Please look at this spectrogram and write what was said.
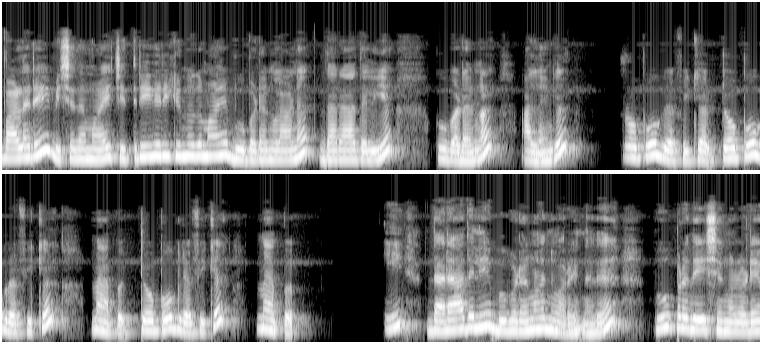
വളരെ വിശദമായി ചിത്രീകരിക്കുന്നതുമായ ഭൂപടങ്ങളാണ് ധരാതലീയ ഭൂപടങ്ങൾ അല്ലെങ്കിൽ ട്രോപ്പോഗ്രഫിക്കൽ ടോപ്പോഗ്രഫിക്കൽ മാപ്പ് ടോപ്പോഗ്രഫിക്കൽ മാപ്പ്. ഈ ധരാതലീയ ഭൂപടങ്ങൾ എന്ന് പറയുന്നത് ഭൂപ്രദേശങ്ങളുടെ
